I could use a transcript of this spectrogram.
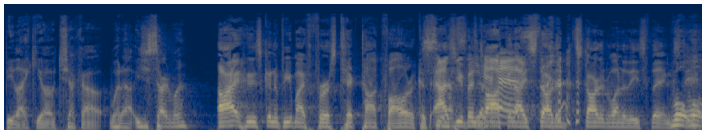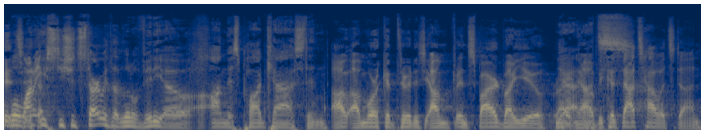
be like, "Yo, check out what up." You just started one. All right, who's going to be my first TikTok follower? Because See, as you've been Yes. talking, I started started one of these things. Well, well, well why don't you? You should start with a little video on this podcast and. I- I'm working through it. As I'm inspired by you right Yeah, now that's- because that's how it's done.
